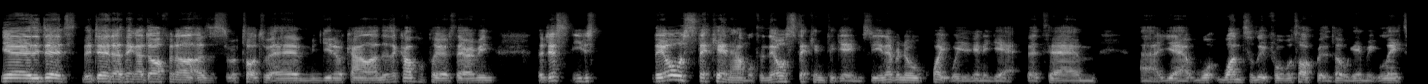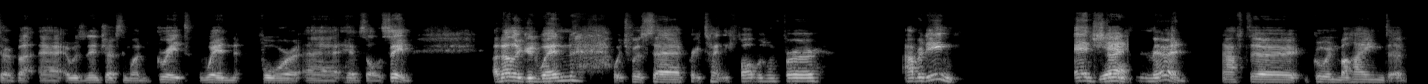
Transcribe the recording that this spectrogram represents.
Yeah, they did. They did. I think I'd often, as we've talked about him, you know, Callachan, there's a couple of players there. I mean, they're just, you just, they always stick in Hamilton. They always stick into games, so you never know quite what you're going to get. But um, uh, yeah, one to look for. We'll talk about the double game week later, but uh, it was an interesting one. Great win for uh, Hibs all the same. another good win, which was uh, pretty tightly fought, was one for Aberdeen. Edged Yeah. to Mirren after going behind a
